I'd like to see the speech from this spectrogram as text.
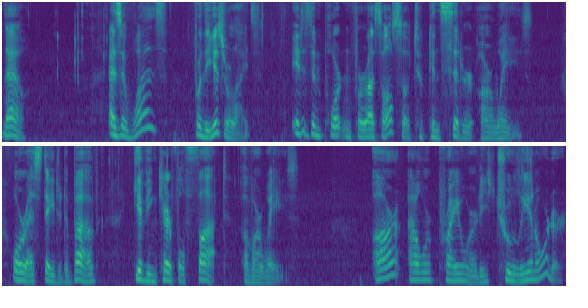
Now, as it was for the Israelites, it is important for us also to consider our ways, or as stated above, giving careful thought of our ways. Are our priorities truly in order?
